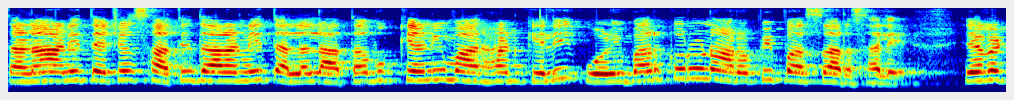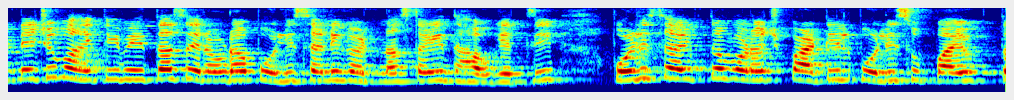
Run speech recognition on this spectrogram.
तणा आणि त्याच्या साथीदारांनी त्याला लाताबुक्यांनी मारहाण केली. गोळीबार करून आरोपी पसार झाले. या घटनेची माहिती मिळताच येरवडा पोलिसांनी घटनास्थळी धाव घेतली. पोलीस आयुक्त मनोज पाटील पोलीस उपायुक्त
